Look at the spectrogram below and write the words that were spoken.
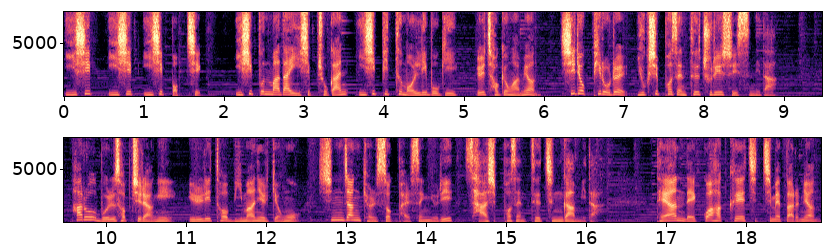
20, 20, 20 법칙 20분마다 20초간 20피트 멀리 보기를 적용하면 시력 피로를 60% 줄일 수 있습니다. 하루 물 섭취량이 1리터 미만일 경우 신장 결석 발생률이 40% 증가합니다. 대한내과학회 지침에 따르면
